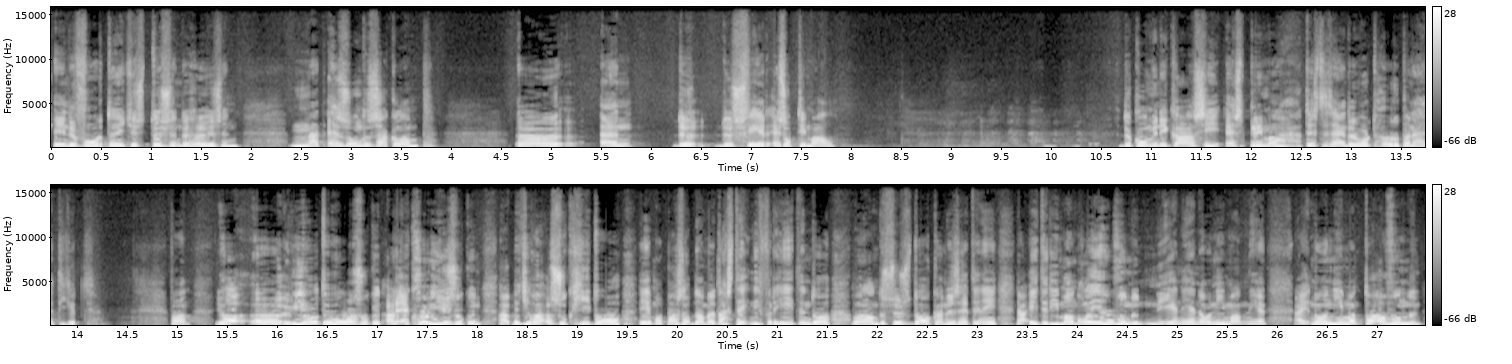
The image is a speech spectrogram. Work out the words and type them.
in de voortuintjes tussen de huizen met en zonder zaklamp. Uh, en de, de sfeer is optimaal. De communicatie is prima. Het is te zijn, er wordt geroepen en getierd. Van, ja, uh, wie gaat de zoeken? Allee, ik ga niet zoeken. Uh, weet je wat, zoek je daar. Hey, maar pas op dat we dat steek niet vergeten daar, waar anders dus daar kunnen zitten. Hey. Ja, heeft er iemand al een gevonden? Nee, nee, nog niemand. Nee. Hij nog niemand daar gevonden.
